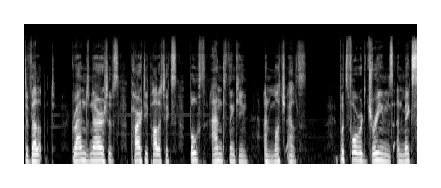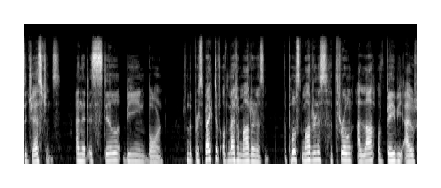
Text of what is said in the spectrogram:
development, grand narratives, party politics, both and thinking, and much else. It puts forward dreams and makes suggestions, and it is still being born. From the perspective of metamodernism, the postmodernists had thrown a lot of baby out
